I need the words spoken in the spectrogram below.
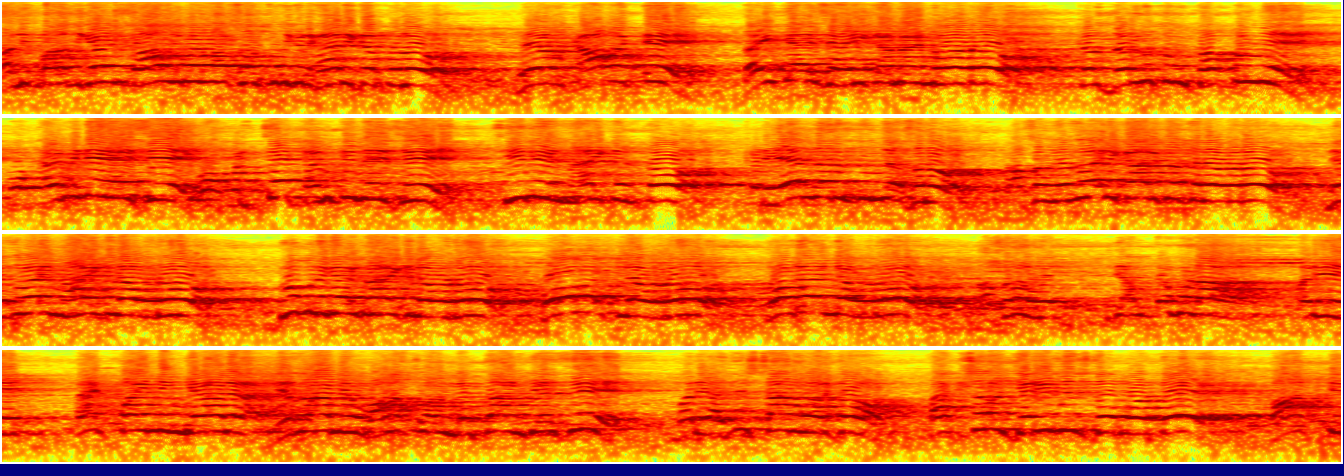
మళ్ళీ పాతికేళ్ళు పాల్గొనవలసి వస్తుంది ఇక్కడ కార్యకర్తలు. మేము కాబట్టి దయచేసి హైకమాండ్ వారు ఇక్కడ జరుగుతున్న తప్పుల్ని ఒక కమిటీ వేసి ఒక ప్రత్యేక కమిటీ వేసి సీనియర్ నాయకులతో ఇక్కడ ఏం జరుగుతుంది అసలు? అసలు నిజమైన కార్యకర్తలు ఎవరు? నిజమైన నాయకులు ఎవరు? డూప్లికేట్ నాయకులు ఎవరు? ఓవర్లు ఎవరు? ఓడేళ్ళు ఎవరు? అసలు ఇదంతా కూడా మరి ఫ్యాక్ట్ ఫైండింగ్ చేయాలి. నిజాన్ని వాస్తవం నిర్ధారణ చేసి మరి అధిష్టానం తక్షణం చర్య తీసుకోకపోతే పార్టీ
